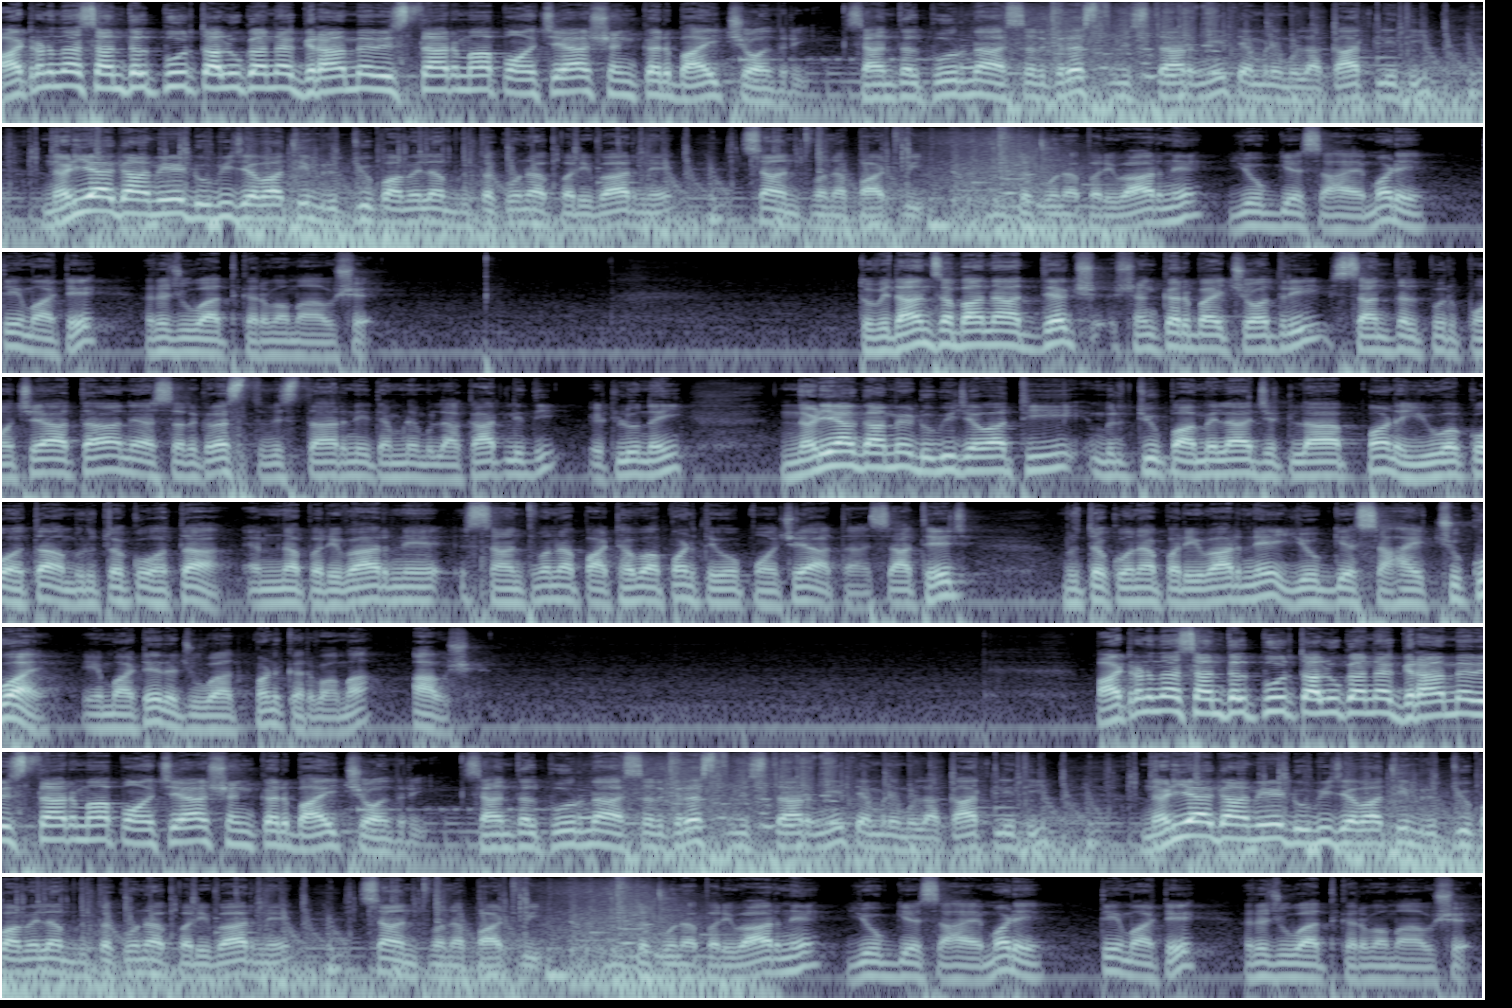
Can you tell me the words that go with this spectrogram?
પાટણના સાંતલપુર તાલુકાના ગ્રામ્ય વિસ્તારમાં પહોંચ્યા શંકરભાઈ ચૌધરી. સાંતલપુરના અસરગ્રસ્ત વિસ્તારની તેમણે મુલાકાત લીધી. નડિયા ગામે ડૂબી જવાથી મૃત્યુ પામેલા મૃતકોના પરિવારને સાંત્વના પાઠવી. મૃતકોના પરિવારને યોગ્ય સહાય મળે તે માટે રજૂઆત કરવામાં આવશે. તો વિધાનસભાના અધ્યક્ષ શંકરભાઈ ચૌધરી સાંતલપુર પહોંચ્યા હતા અને અસરગ્રસ્ત વિસ્તારની તેમણે મુલાકાત લીધી. એટલું નહીં નડિયા ગામે ડૂબી જવાથી મૃત્યુ પામેલા જેટલા પણ યુવકો હતા, મૃતકો હતા, એમના પરિવારને સાંત્વના પાઠવવા પણ તેઓ પહોંચ્યા હતા. સાથે જ મૃતકોના પરિવારને યોગ્ય સહાય ચૂકવાય એ માટે રજૂઆત પણ કરવામાં આવશે. પાટણના સાંતલપુર તાલુકાના ગ્રામ્ય વિસ્તારમાં પહોંચ્યા શંકરભાઈ ચૌધરી. સાંતલપુરના અસરગ્રસ્ત વિસ્તારની તેમણે મુલાકાત લીધી. નડિયા ગામે ડૂબી જવાથી મૃત્યુ પામેલા મૃતકોના પરિવારને સાંત્વના પાઠવી. મૃતકોના પરિવારને યોગ્ય સહાય મળે તે માટે રજૂઆત કરવામાં આવશે.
